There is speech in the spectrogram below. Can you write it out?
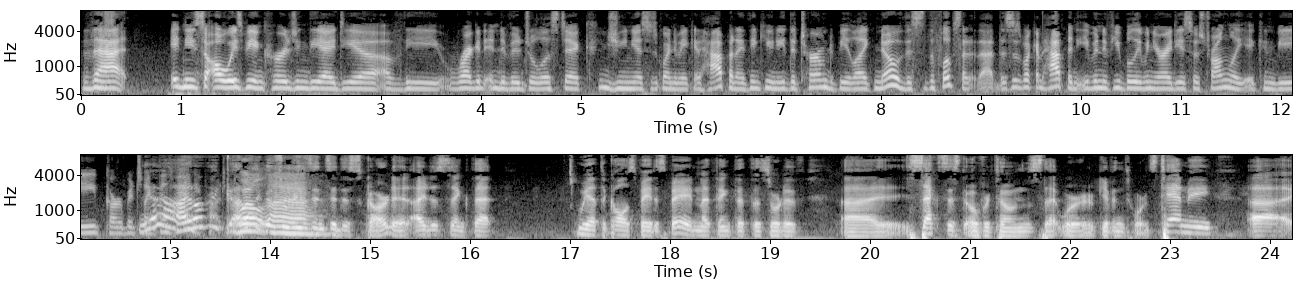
that it needs to always be encouraging the idea of the rugged individualistic genius who's going to make it happen. I think you need the term to be like, no, this is the flip side of that. This is what can happen. Even if you believe in your idea so strongly, it can be garbage. Like yeah, those I don't think projects. I don't Well, think there's uh, a reason to discard it. I just think that we have to call a spade a spade, and I think that the sort of uh, sexist overtones that were given towards Tammy, uh,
